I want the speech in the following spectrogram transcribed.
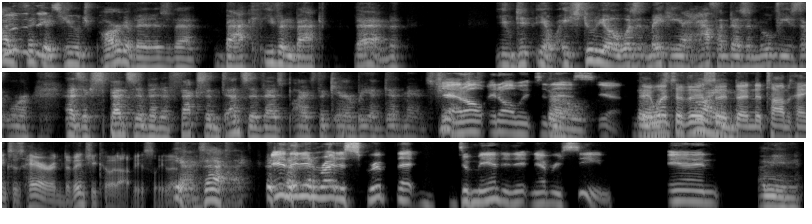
Well, I one of the think things- a huge part of it is that back, even back then, you did, you know, a studio wasn't making a half a dozen movies that were as expensive and effects intensive as Pirates of the Caribbean, Dead Man's Chest. yeah, it all it all went to So, this. Yeah. There They went to this time- and then to Tom Hanks's hair and Da Vinci Code, obviously. That's- yeah, exactly. And they didn't write a script that demanded it in every scene. And I mean,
